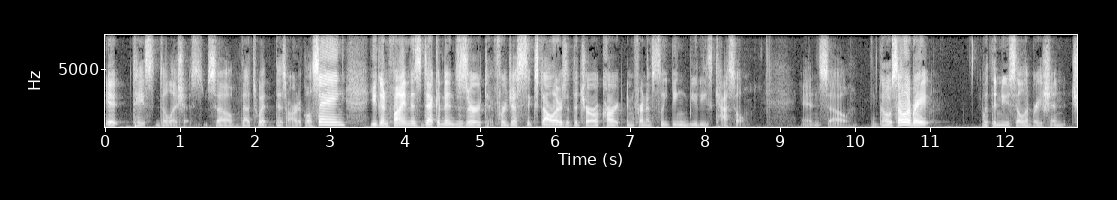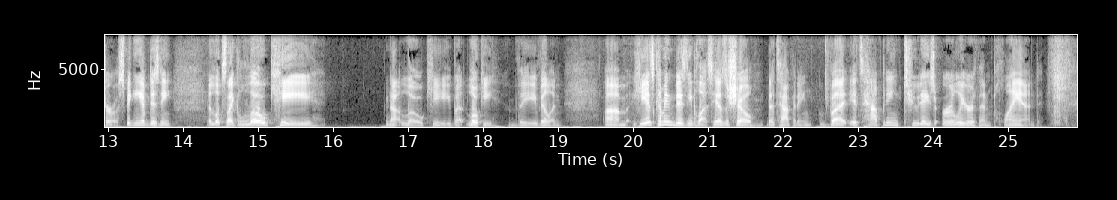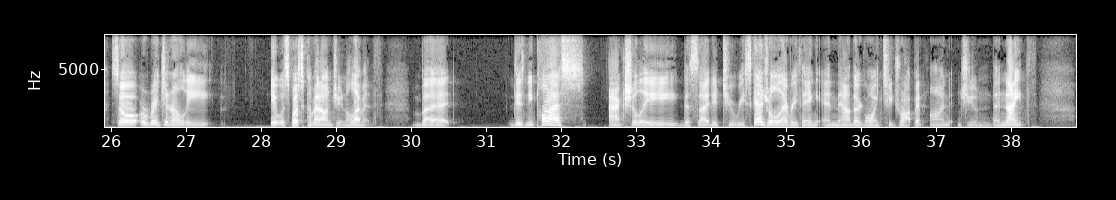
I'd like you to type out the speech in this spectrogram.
it tastes delicious. So that's what this article is saying. You can find this decadent dessert for just six dollars at the churro cart in front of Sleeping Beauty's castle. And so go celebrate with the new celebration churro. Speaking of Disney, it looks like Loki, not low key, but Loki, the villain, um, he is coming to Disney Plus. He has a show that's happening, but it's happening two days earlier than planned. So originally, it was supposed to come out on June 11th, but Disney Plus actually decided to reschedule everything, and now they're going to drop it on June the 9th.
